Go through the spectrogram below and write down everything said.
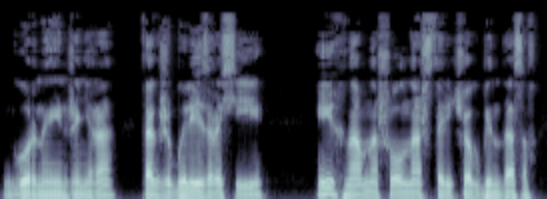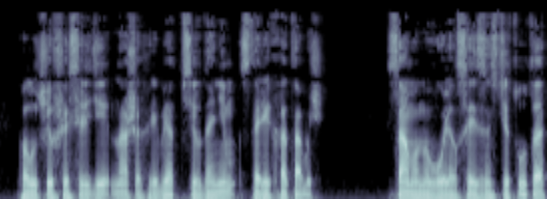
Горные инженера также были из России, их нам нашел наш старичок Бендасов, получивший среди наших ребят псевдоним «Старик Хатабыч». Сам он уволился из института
